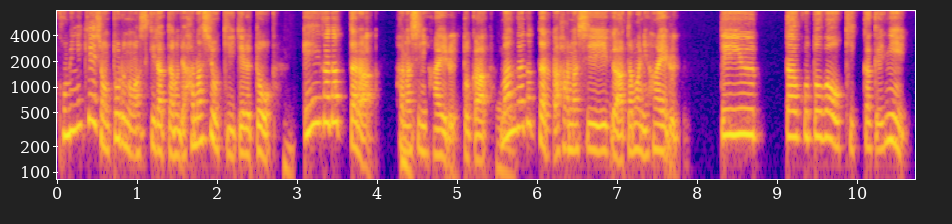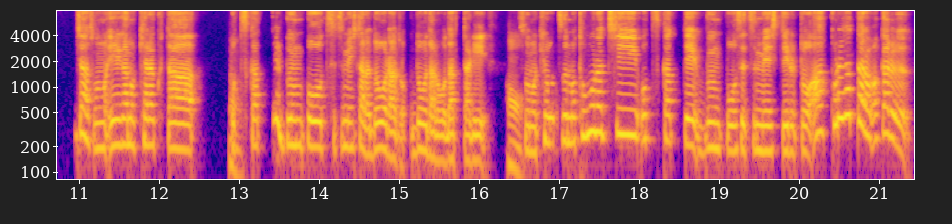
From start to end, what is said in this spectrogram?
コミュニケーションを取るのは好きだったので話を聞いてるとうん、映画だったら話に入るとか、うん。漫画だったら話が頭に入るって言った言葉をきっかけに、じゃあその映画のキャラクターを使って文法を説明したらどうだろう、どうだろうだったり、うん。その共通の友達を使って文法を説明していると、あ、これだったらわかる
